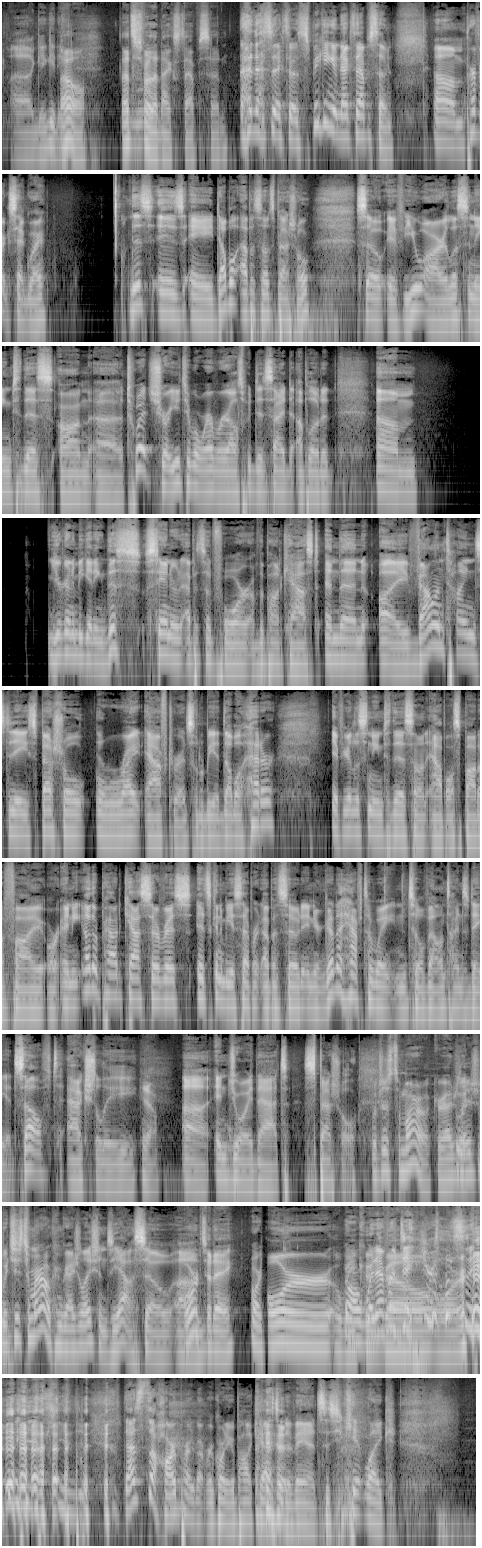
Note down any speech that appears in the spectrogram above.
Uh, giggity. Oh, that's for the next episode. That's the next episode. Speaking of next episode, um, perfect segue. This is a double episode special. So if you are listening to this on uh, Twitch or YouTube or wherever else we decide to upload it, um, you're going to be getting this standard episode four of the podcast and then a Valentine's Day special right after it. So it'll be a double header. If you're listening to this on Apple, Spotify, or any other podcast service, it's going to be a separate episode, and you're going to have to wait until Valentine's Day itself to actually Yeah. uh, enjoy that special Which is tomorrow. Congratulations. which is tomorrow. Congratulations! Yeah. So um, or today, or- or or whatever day you're or- listening. That's the hard part about recording a podcast in advance is you can't like.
